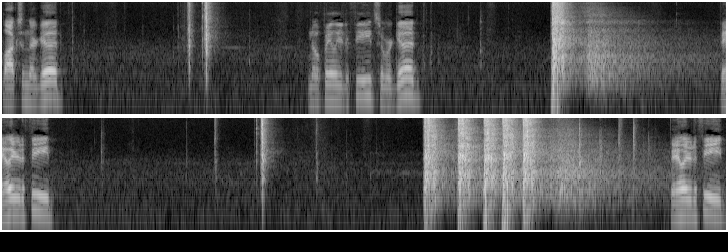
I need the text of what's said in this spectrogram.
Locks in there good. No failure to feed, so we're good. Failure to feed. Failure to feed.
